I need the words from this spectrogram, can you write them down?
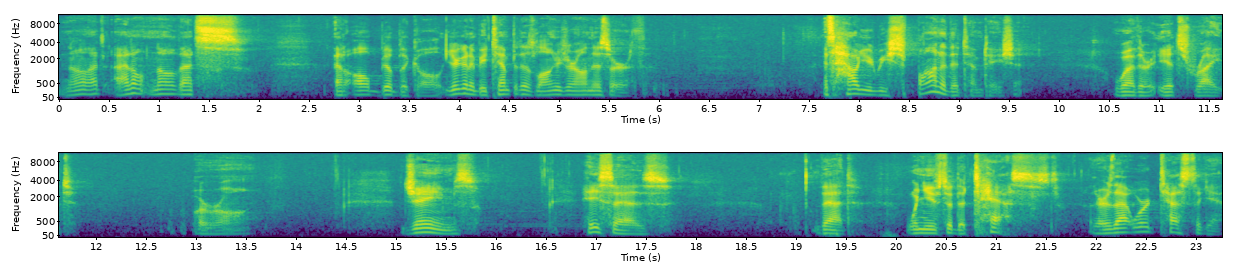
No, that's, I don't know that's at all biblical. You're going to be tempted as long as you're on this earth. It's how you respond to the temptation, whether it's right or wrong. James, he says that when you stood the test, there's that word test again.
